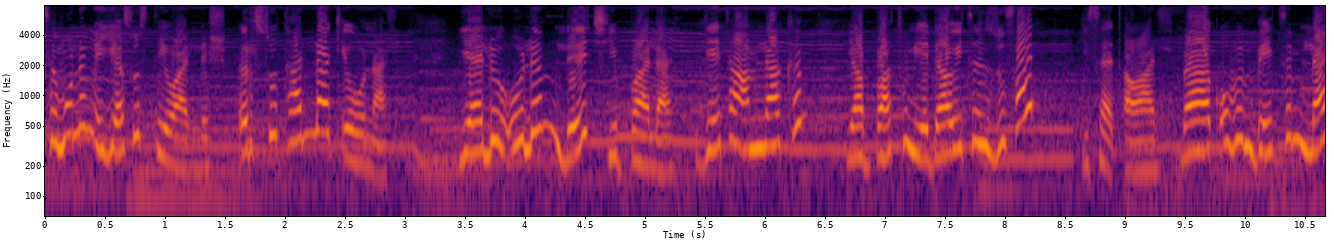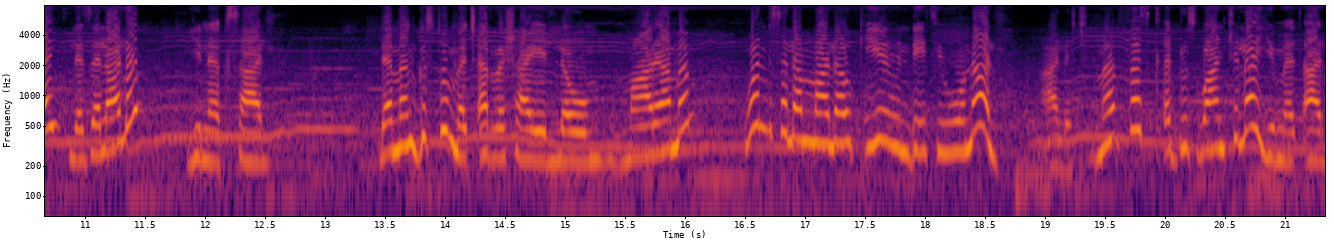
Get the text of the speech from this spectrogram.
ስሙንም ኢየሱስ ትይዋለሽ። እርሱ ታላቅ ይሆናል፣ የልዑልም ልጅ ይባላል። ጌታ አምላክም የአባቱን የዳዊትን ዙፋን ይሰጠዋል፣ በያዕቆብም ቤትም ላይ ለዘላለም ይነግሳል፣ ለመንግስቱ መጨረሻ የለውም። ማርያምም ወንድ ስለማላውቅ ይህ እንዴት ይሆናል አለች። መንፈስ ቅዱስ በአንቺ ላይ ይመጣል፣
